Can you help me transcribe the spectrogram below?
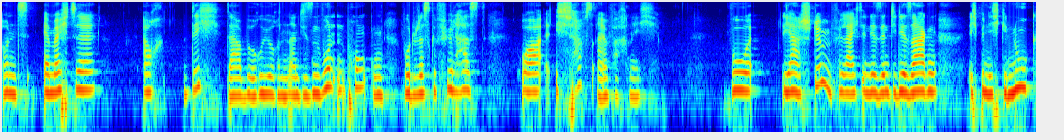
Und er möchte auch dich da berühren, an diesen wunden Punkten, wo du das Gefühl hast, oh, ich schaff's einfach nicht. Wo ja Stimmen vielleicht in dir sind, die dir sagen, ich bin nicht genug,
